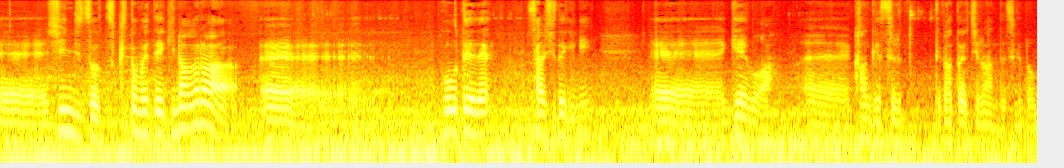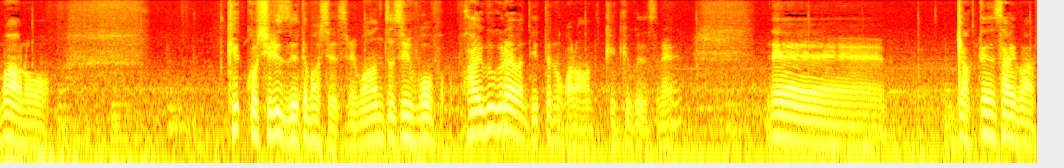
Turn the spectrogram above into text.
えー、真実を突き止めていきながら、えー、法廷で最終的に、えゲームは、え完結するって形なんですけどまああの結構シリーズ出てましてですね、1、2、3、4、5ぐらいまで言ってるのかな、結局ですね。で、逆転裁判、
